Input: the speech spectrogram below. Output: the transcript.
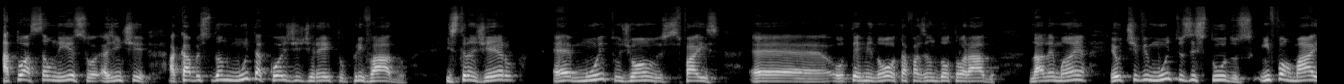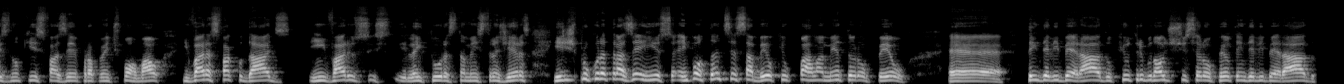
atuação nisso. A gente acaba estudando muita coisa de direito privado, estrangeiro, é muito. João faz, é, ou terminou, está fazendo doutorado na Alemanha. Eu tive muitos estudos informais, não quis fazer propriamente formal, em várias faculdades e em várias leituras também estrangeiras, e a gente procura trazer isso. É importante você saber o que o Parlamento Europeu é, tem deliberado, o que o Tribunal de Justiça Europeu tem deliberado,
